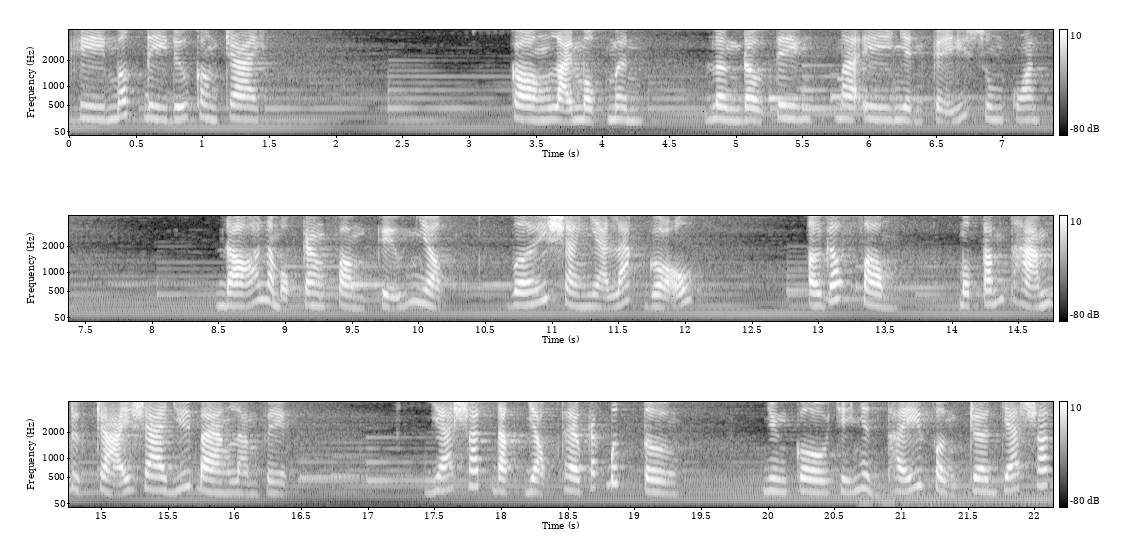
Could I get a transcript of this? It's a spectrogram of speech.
khi mất đi đứa con trai. Còn lại một mình, lần đầu tiên ma y nhìn kỹ xung quanh. Đó là một căn phòng kiểu nhật với sàn nhà lát gỗ. Ở góc phòng, một tấm thảm được trải ra dưới bàn làm việc. Giá sách đặt dọc theo các bức tường, nhưng cô chỉ nhìn thấy phần trên giá sách.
